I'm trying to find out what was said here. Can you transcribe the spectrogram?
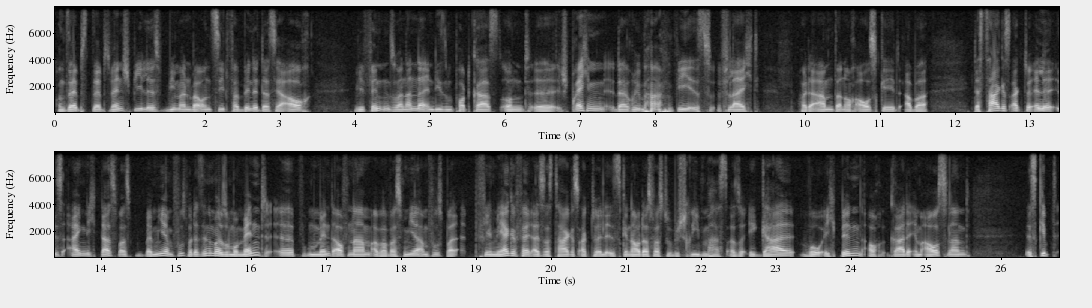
und selbst, selbst wenn Spiel ist, wie man bei uns sieht, verbindet das ja auch. Wir finden zueinander in diesem Podcast und äh, sprechen darüber, wie es vielleicht heute Abend dann auch ausgeht. Aber das Tagesaktuelle ist eigentlich das, was bei mir im Fußball, das sind immer so Moment, äh, Momentaufnahmen, aber was mir am Fußball viel mehr gefällt als das Tagesaktuelle, ist genau das, was du beschrieben hast. Also egal, wo ich bin, auch gerade im Ausland, es gibt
